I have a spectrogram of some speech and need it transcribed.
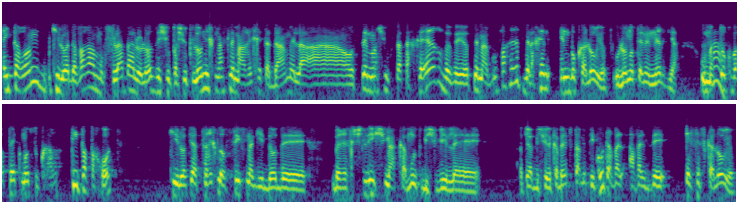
היתרון, כאילו הדבר המופלא באלולוז זה שהוא פשוט לא נכנס למערכת הדם, אלא עושה משהו קצת אחר ויוצא מהגוף אחרת, ולכן אין בו קלוריות, הוא לא נותן אנרגיה. הוא. מתוק בפה כמו סוכר, טיפה פחות. כאילו, אתה יודע, צריך להוסיף נגיד עוד אה, בערך שליש מהכמות בשביל, אה, את יודעת, בשביל לקבל את אותה מתיקות, אבל, אבל זה אפס קלוריות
